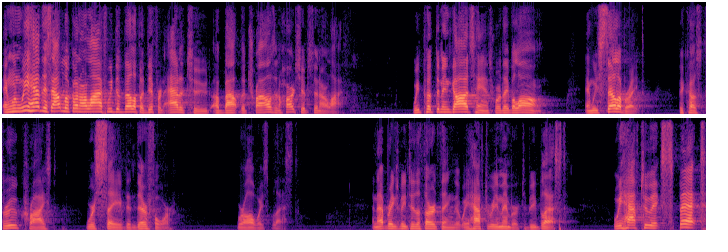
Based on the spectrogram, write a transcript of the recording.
And when we have this outlook on our life, we develop a different attitude about the trials and hardships in our life. We put them in God's hands where they belong. And we celebrate because through Christ we're saved, and therefore we're always blessed. And that brings me to the third thing that we have to remember to be blessed. We have to expect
